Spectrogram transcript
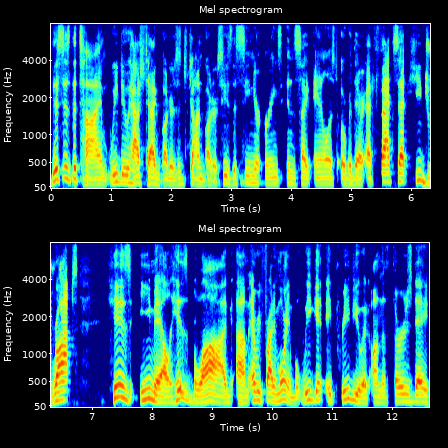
this is the time we do hashtag Butters. It's John Butters. He's the senior earnings insight analyst over there at FactSet. He drops his email, his blog um, every Friday morning, but we get a preview it on the Thursday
